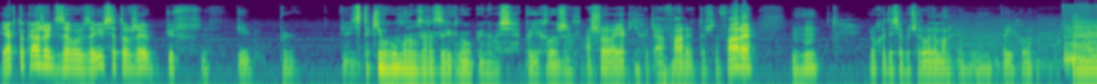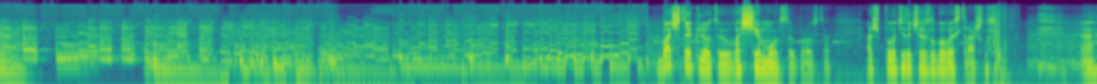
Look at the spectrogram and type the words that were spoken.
Як то кажуть, завівся, то вже пів. Пів. пів. Блядь, З таким гумором зараз за вікно опинимось. Поїхали вже. А що, як їхати? А, фари, точно, фари. Угу. Рухатися по червоній марки. Угу. Поїхали. Бачите, як льотую? Вообще монстр просто. Аж полетіти через лобове страшно. Е,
